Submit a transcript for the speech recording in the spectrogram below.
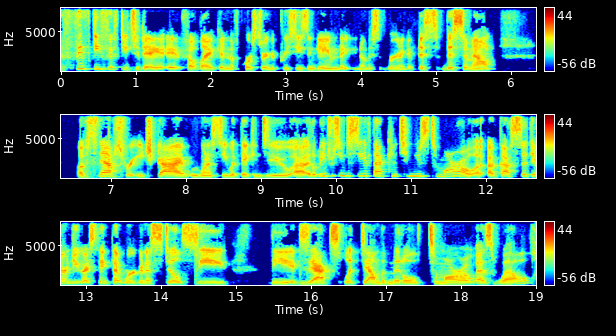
50 50 today, it felt like. And of course, during the preseason game, they, you know, they said we're going to get this, this amount of snaps for each guy. We want to see what they can do. Uh, it'll be interesting to see if that continues tomorrow. Augusta, Darren, do you guys think that we're going to still see the exact split down the middle tomorrow as well?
